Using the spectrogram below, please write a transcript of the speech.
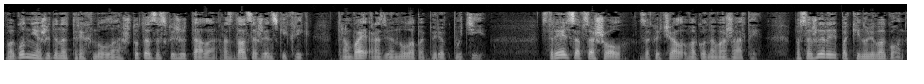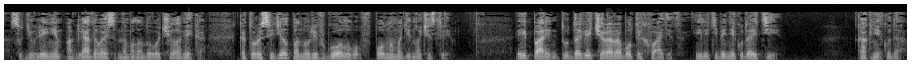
Вагон неожиданно тряхнуло, что-то заскрежетало, раздался женский крик. Трамвай развернуло поперек пути. Стрельцев сошел!» — закричал вагоновожатый. Пассажиры покинули вагон, с удивлением оглядываясь на молодого человека, который сидел понурив голову в полном одиночестве. "Эй, парень, тут до вечера работы хватит, или тебе некуда идти?" "Как некуда?"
